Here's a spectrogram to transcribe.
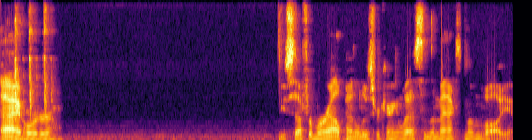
Alright, Hoarder. You suffer morale penalties for carrying less than the maximum volume.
